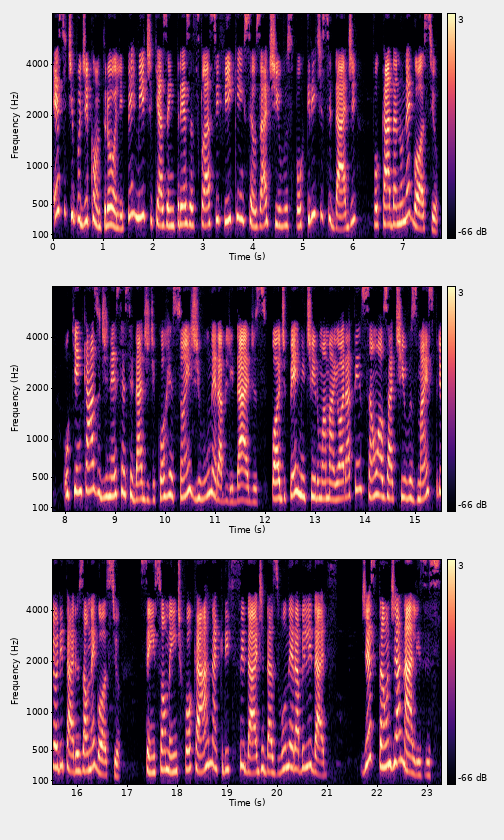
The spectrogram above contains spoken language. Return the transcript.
Esse tipo de controle permite que as empresas classifiquem seus ativos por criticidade focada no negócio, o que, em caso de necessidade de correções de vulnerabilidades, pode permitir uma maior atenção aos ativos mais prioritários ao negócio sem somente focar na criticidade das vulnerabilidades. Gestão de análises.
